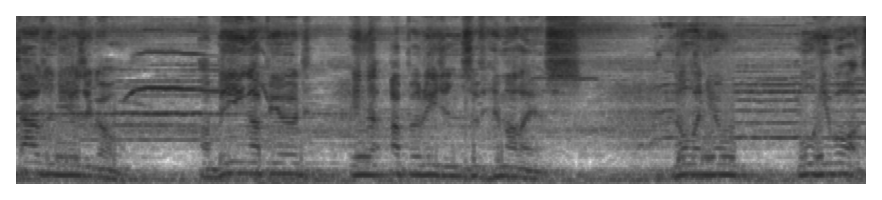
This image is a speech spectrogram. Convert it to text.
3,000 years ago, a being appeared in the upper regions of Himalayas. No one knew who he was,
